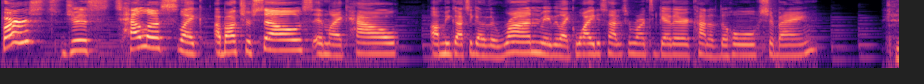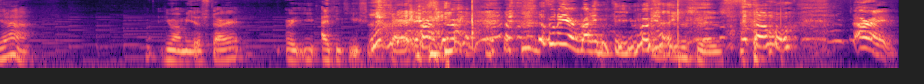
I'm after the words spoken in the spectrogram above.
First, just tell us like about yourselves and like how um you got together to run, maybe like why you decided to run together, kind of the whole shebang. Yeah. You want me to start? Or you, I think you should start. right, right. That's gonna be a running theme. Okay. This is. So, all right.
